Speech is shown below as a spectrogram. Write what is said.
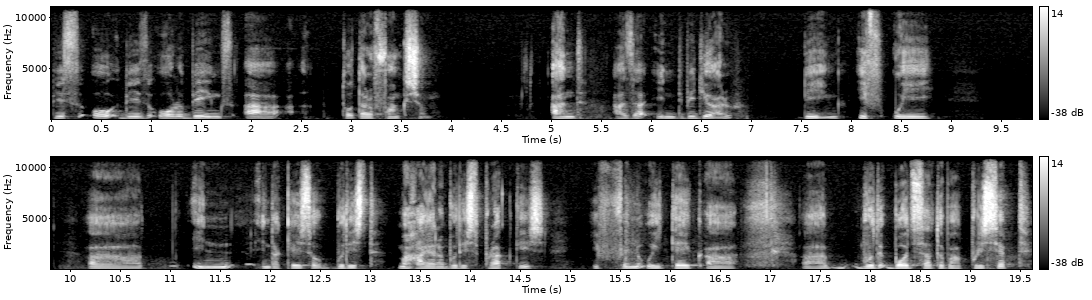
this, all, these all beings are total function. And as an individual being, if we, uh, in, in the case of Buddhist, Mahayana Buddhist practice, if when we take uh, uh, Bodhisattva precept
